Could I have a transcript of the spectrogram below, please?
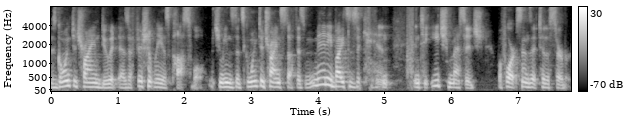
is going to try and do it as efficiently as possible, which means it's going to try and stuff as many bytes as it can into each message before it sends it to the server.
